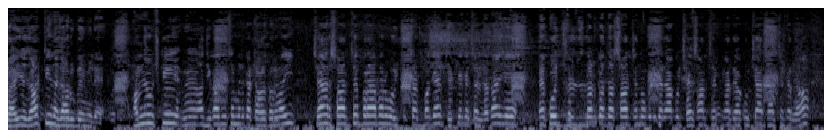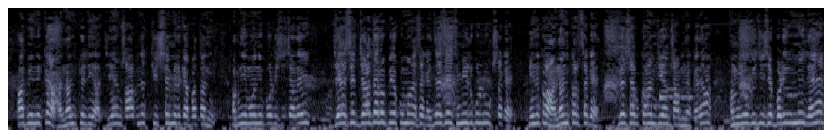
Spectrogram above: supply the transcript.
ढाई हज़ार तीन हज़ार रूपए मिले। हमने उसकी अ, अधिकारी से मिलकर टाल करवाई। चार साल से बराबर वो बगैर ठेके के चल रहा था। ये कोई लड़का दस साल से नौकरी कर रहा कोई छह साल से कर रहा कोई चार साल से कर रहा। अब इनके हनन के लिए? जीएम साहब ने किससे मिलकर पता नहीं। अपनी मोनी पॉलिसी चलाई, जैसे ज़्यादा रुपये कमा सके, जैसे इस मिल को लूट सके, इनका हनन कर सके। वे सब काम जीएम साहब ने करा। हम योगी जी से बड़ी उम्मीद है।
